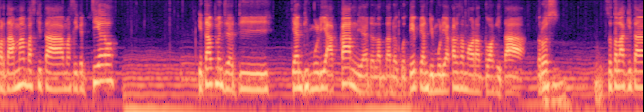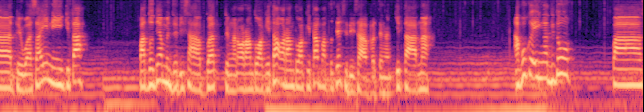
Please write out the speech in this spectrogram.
pertama pas kita masih kecil kita menjadi yang dimuliakan ya dalam tanda kutip yang dimuliakan sama orang tua kita. Terus setelah kita dewasa ini kita patutnya menjadi sahabat dengan orang tua kita, orang tua kita patutnya jadi sahabat dengan kita. Nah, aku keinget itu pas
